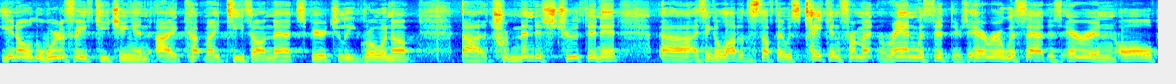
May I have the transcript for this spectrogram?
you know, the word of faith teaching, and I cut my teeth on that spiritually growing up. Uh, tremendous truth in it. Uh, I think a lot of the stuff that was taken from it and ran with it, there's error with that. There's error in all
